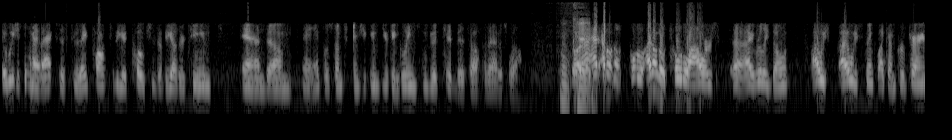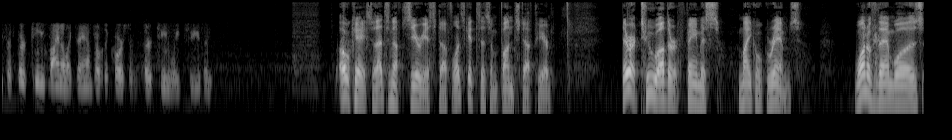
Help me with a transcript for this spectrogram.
that we just don't have access to. They talk to the coaches of the other team, and um, and so sometimes you can you can glean some good tidbits off of that as well. Okay. So I, I don't know total. I don't know total hours. Uh, I really don't. I always I always think like I'm preparing for 13 final exams over the course of a 13 week season. Okay, so that's enough serious stuff. Let's get to some fun stuff here. There are two other famous Michael Grimms. One of them was,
